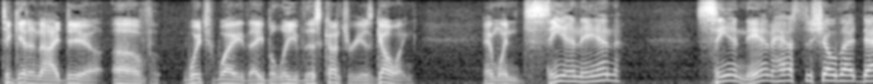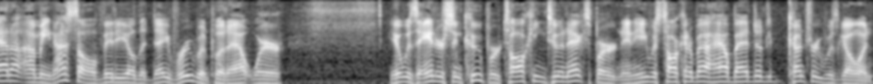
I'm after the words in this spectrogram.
to get an idea of which way they believe this country is going. And when CNN CNN has to show that data, I mean, I saw a video that Dave Rubin put out where it was Anderson Cooper talking to an expert and he was talking about how bad the country was going.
